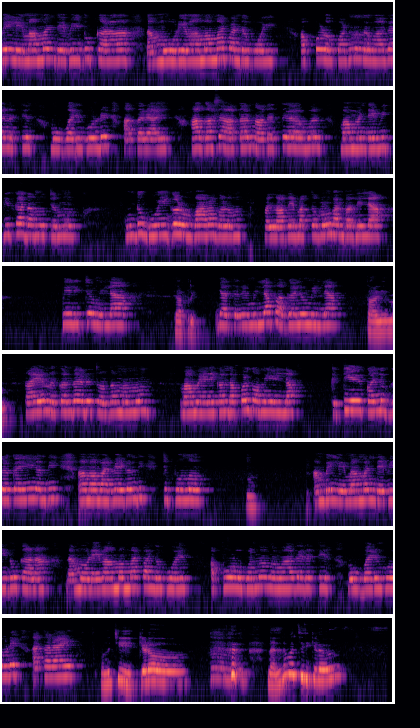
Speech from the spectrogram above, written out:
അമ്പിളി മാമന്റെ വീതു കാണാൻ നമ്മുടെ മാമന്മാർ പണ്ട് പോയി. അപ്പോഴോ പണ്ടുള്ള വാഹനത്തിൽ മൂവരും കൊണ്ട് അത്തരായി ആകാശ ആത്താൻ നടത്തിയവൾ മാമന്റെ വീട്ടിൽ കടന്നു ചെന്നു. കുണ്ടും കുഴികളും പാറകളും അല്ലാതെ മറ്റൊന്നും കണ്ടതില്ല. വെളിച്ചമില്ല. രാത്രി. രാത്രിയുമില്ല പകലുമില്ല. താഴേന്ന്. കയന്ന് കണ്ടൊരു സ്വന്തമൊന്നും മാമേനെ കണ്ടപ്പോൾ തോന്നിയില്ല. കിട്ടിയ കല്ലുകൾ കയ്യിലന്തി മാമാർ വേഗം തിരിച്ചു പോന്നു ഉം. അമ്പിളി മാമന്റെ വീടു കാണാൻ നമ്മുടെ മാമന്മാർ പണ്ടുപോയി. അപ്പോൾ അപ്പോൾ നവാകരത്തിൽ മൂവരും ഒന്ന് ചിരിക്കടോ. നല്ല പോലെ ചിരിക്കടോ.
